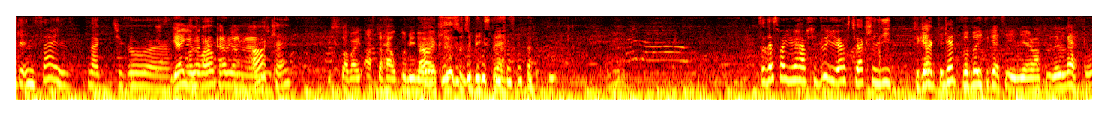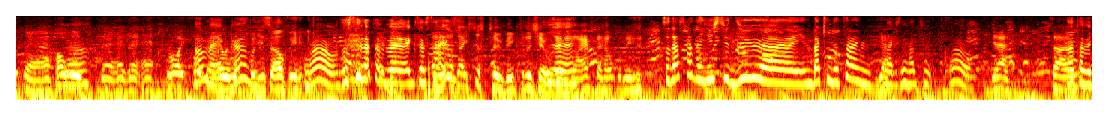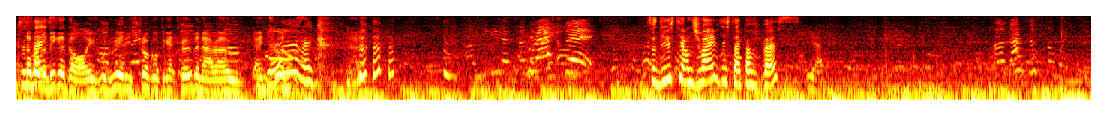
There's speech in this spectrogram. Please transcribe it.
Get inside? Like to go? Uh, Yeah, you can carry on Oh, around. okay. You stop, I have to help them in here. Okay. It's such a big step. So that's what you have to do. You have to actually to get, like, get for me to get in, have to do left foot there, hold Yeah. there, there, right foot Oh my there, and God. put yourself in. Wow, that's a lot of uh, And as I exercise. it's just too big for the children, Yeah. so I have to help them in. So that's what they used to do uh, in back in the time. Yeah. Like they had to. Wow. Yeah. So um, some of the bigger guys would really struggle to get through the narrow Yeah, entrance. like. so do you still drive this type of bus? Yeah. Oh,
